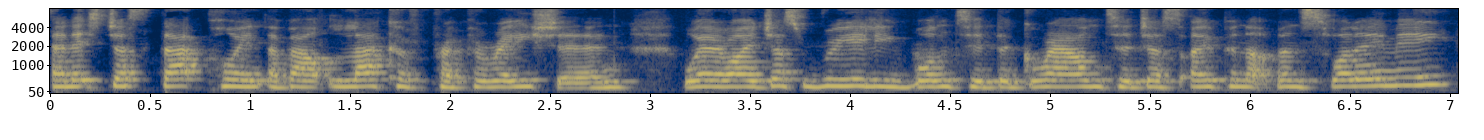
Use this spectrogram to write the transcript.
And it's just that point about lack of preparation where I just really wanted the ground to just open up and swallow me.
